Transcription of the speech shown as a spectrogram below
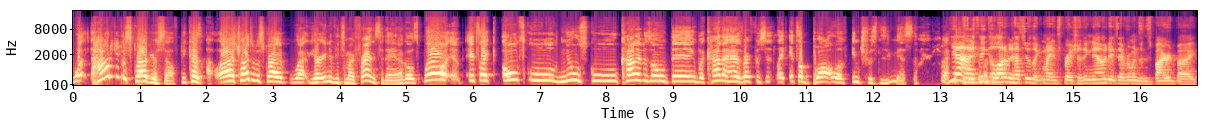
what how do you describe yourself? Because I, I, tried to describe what, your interview to my friends today and i goes well it's like old school new school kind of his own thing but kind of has references like it's a ball of interestingness. Yeah i think a lot of it has to do with like my inspiration. I think nowadays everyone's inspired by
